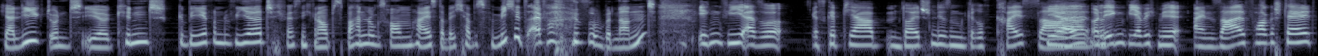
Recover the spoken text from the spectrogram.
ja liegt und ihr Kind gebären wird. Ich weiß nicht genau, ob es Behandlungsraum heißt, aber ich habe es für mich jetzt einfach so benannt. Irgendwie, also es gibt ja im Deutschen diesen Begriff Kreissaal ja, und irgendwie habe ich mir einen Saal vorgestellt,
